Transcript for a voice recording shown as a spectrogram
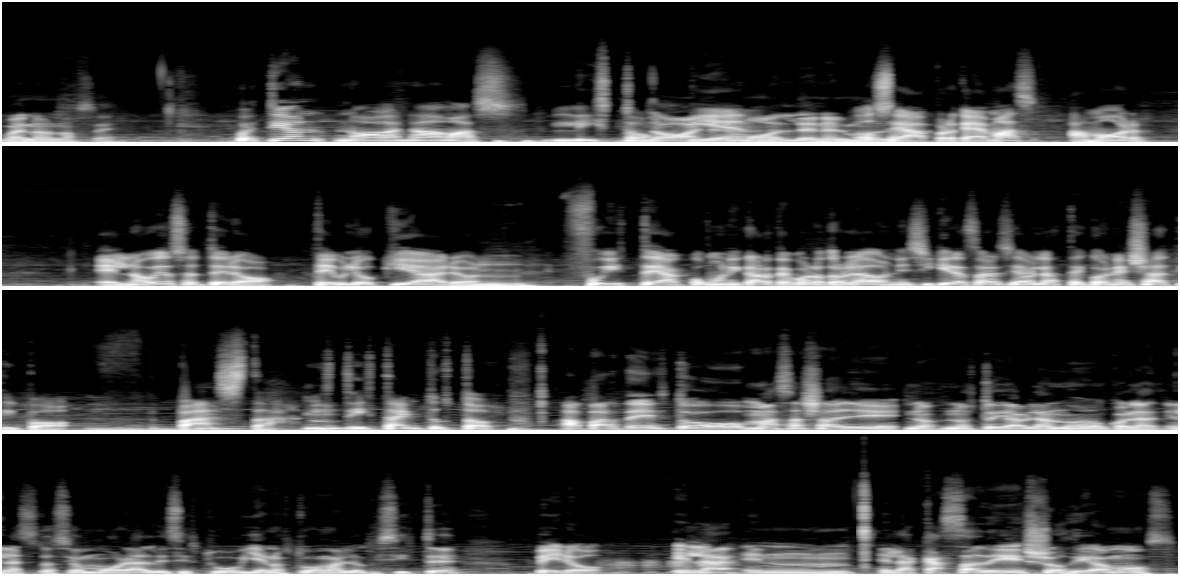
Bueno, no sé. Cuestión, no hagas nada más. Listo. No, en el bien. molde, en el O molde. sea, porque además, amor, el novio se enteró, te bloquearon, Mm. fuiste a comunicarte por otro lado, ni siquiera saber si hablaste con ella, tipo, basta. It's, it's time to stop. Aparte de esto, más allá de. No, no estoy hablando con la- en la situación moral de si estuvo bien o estuvo mal lo que hiciste, pero en la, en, en la casa de ellos, digamos,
